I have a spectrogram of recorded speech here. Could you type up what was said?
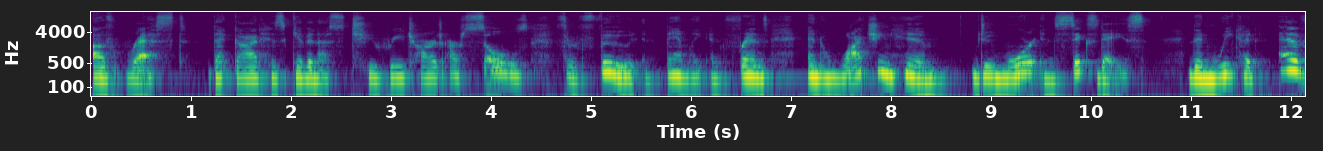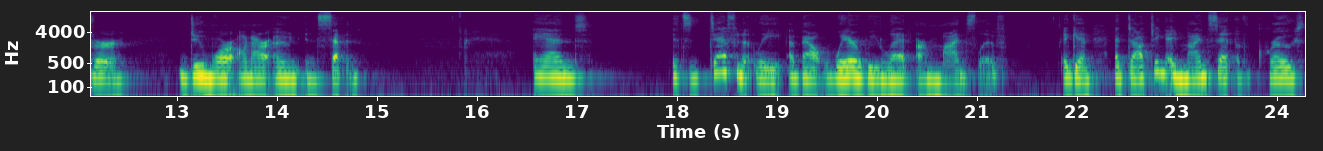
of rest that God has given us to recharge our souls through food and family and friends and watching Him do more in six days than we could ever do more on our own in seven. And it's definitely about where we let our minds live. Again, adopting a mindset of growth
